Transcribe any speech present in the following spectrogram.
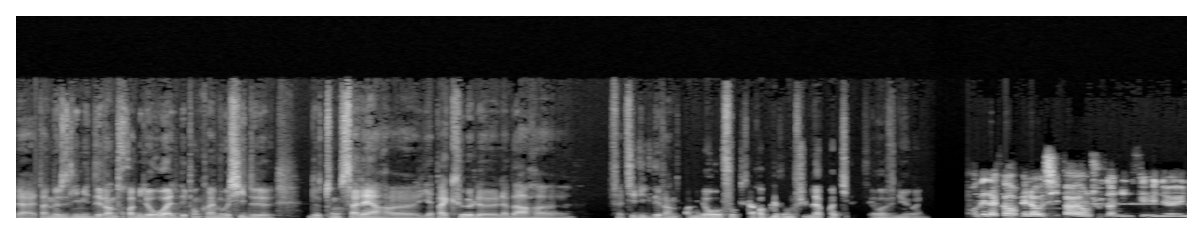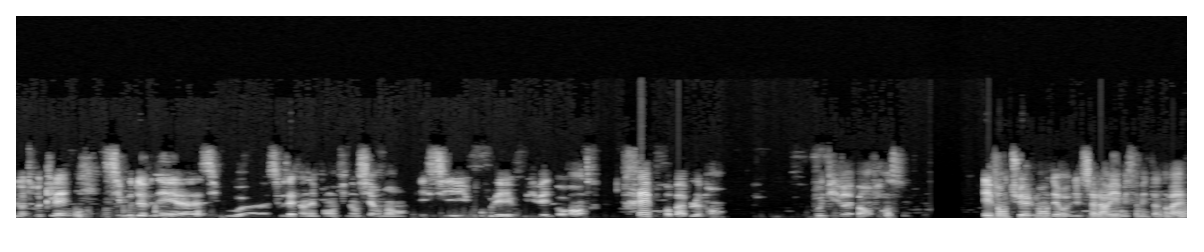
la fameuse limite des 23 000 euros, elle dépend quand même aussi de, de ton salaire. Euh, il n'y a pas que la barre euh, fatidique des 23 000 euros, il faut que ça représente plus de la moitié de tes revenus. On est d'accord, mais là aussi, par exemple, je vous donne une, autre clé. Si vous devenez, euh, vous, si vous êtes indépendant financièrement et si vous voulez, vous vivez de vos rentres, très probablement, vous ne vivrez pas en France éventuellement des revenus de salariés, mais ça m'étonnerait,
